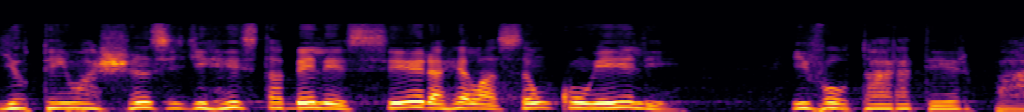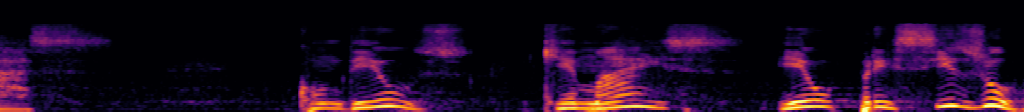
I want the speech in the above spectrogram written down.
E eu tenho a chance de restabelecer a relação com Ele e voltar a ter paz. Com Deus, que mais eu preciso?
